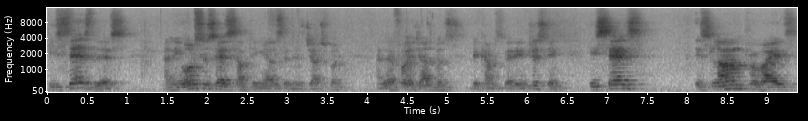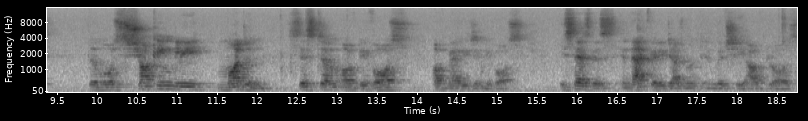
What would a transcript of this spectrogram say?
he says this and he also says something else in his judgment, and therefore his judgment becomes very interesting. He says Islam provides the most shockingly modern system of divorce, of marriage and divorce. He says this in that very judgment in which he outlaws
